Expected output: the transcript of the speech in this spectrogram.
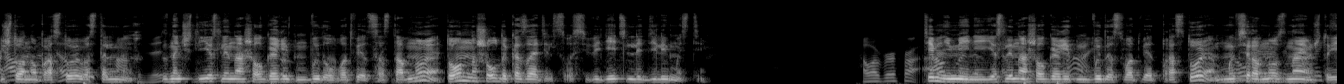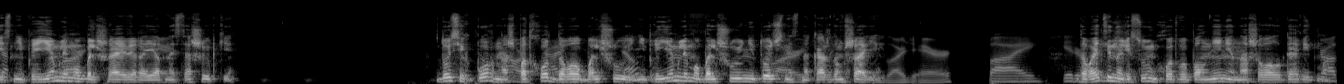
и что оно простое в остальных. Значит, если наш алгоритм выдал в ответ составное, то он нашел доказательство, свидетеля делимости. Тем не менее, если наш алгоритм выдаст в ответ простое, мы все равно знаем, что есть неприемлемо большая вероятность ошибки. До сих пор наш подход давал большую, неприемлемо большую неточность на каждом шаге. Давайте нарисуем ход выполнения нашего алгоритма.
